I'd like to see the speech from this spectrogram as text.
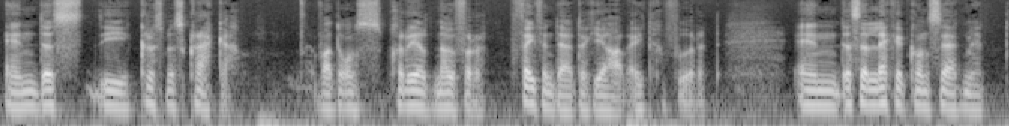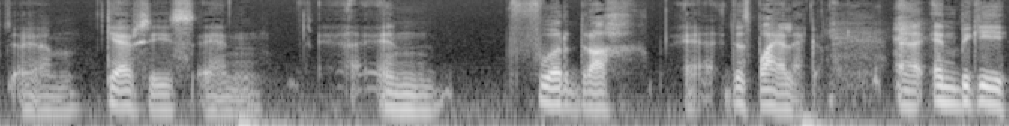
En dis die Christmas cracker wat ons gereeld nou vir 35 jaar uitgevoer het. En dis 'n lekker konsert met ehm um, kersies en en voordrag. Uh, dis baie lekker. Uh, en bietjie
